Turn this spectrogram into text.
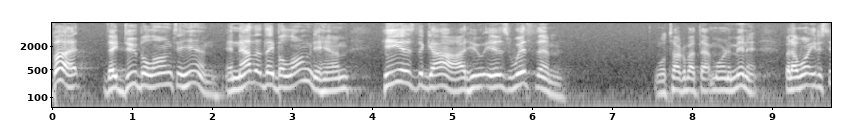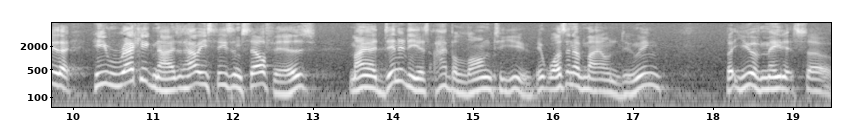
But they do belong to Him. And now that they belong to Him, He is the God who is with them. We'll talk about that more in a minute. But I want you to see that He recognizes how He sees Himself is my identity is I belong to you. It wasn't of my own doing, but you have made it so.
